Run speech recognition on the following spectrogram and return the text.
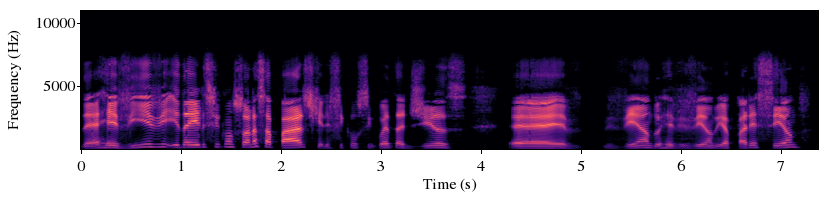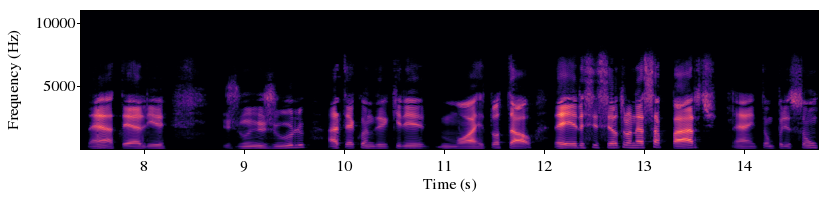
é, revive, e daí eles ficam só nessa parte, que ele fica os 50 dias é, vivendo, revivendo e aparecendo, né, até ali junho, julho, até quando ele, que ele morre total. Né, eles se centram nessa parte, né, então por isso são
